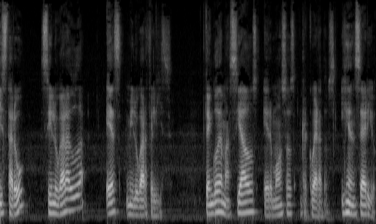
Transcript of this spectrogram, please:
Istarú, sin lugar a duda, es mi lugar feliz. Tengo demasiados hermosos recuerdos y en serio,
